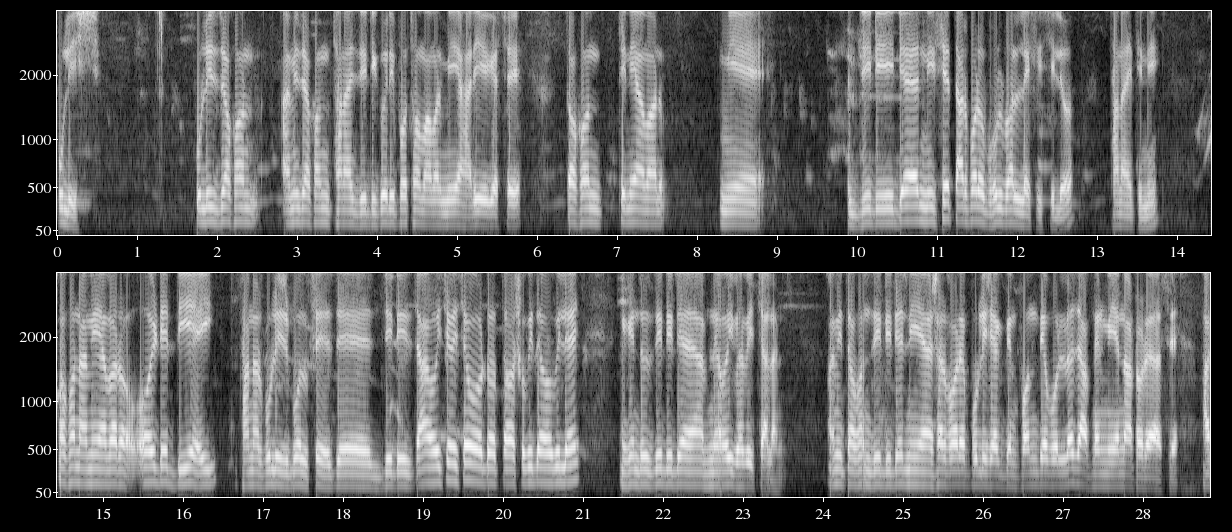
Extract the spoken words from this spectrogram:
পুলিশ। পুলিশ যখন, আমি যখন থানায় জিডি করি প্রথম, আমার মেয়ে হারিয়ে গেছে, তখন তিনি আমার মেয়ে জিডিটা নিচে তারপরে ভুলভাল লিখেছিল থানায় তিনি। তখন আমি আবার ওইটা দিয়েই থানার পুলিশ বলছে যে, জিডি যা হয়েছে হয়েছে ওটা তো অসুবিধা হবিলে কিন্তু জিডিটা আপনি ওইভাবেই চালান। আমি তখন জিডিটা নিয়ে আসার পরে পুলিশ একদিন ফোন দিয়ে বলল যে আপনার মেয়ে নাটোরে আছে। আর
